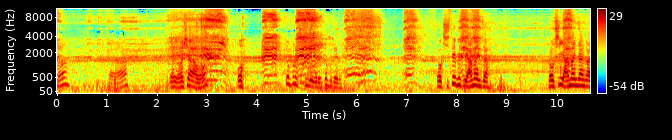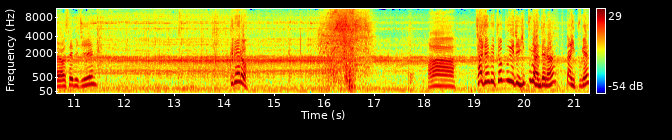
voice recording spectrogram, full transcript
그쵸? 자, 야, 러시아워. 어, 점프를 붙이려고 그래, 점프대로. 역시 세비지, 야만자. 역시 야만장 가요, 세비지. 그대로. 아, 잘 되는데 점프가 좀 이쁘게 안 되나? 딱 이쁘게?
